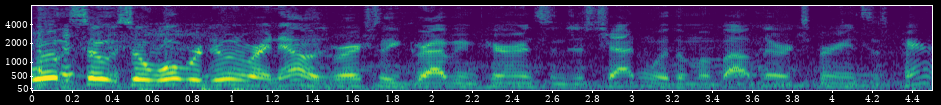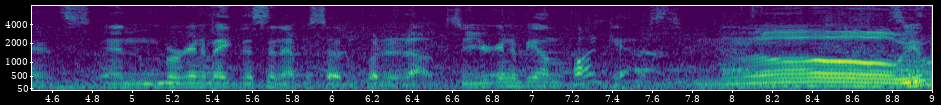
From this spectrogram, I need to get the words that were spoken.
Well, so, so what we're doing right now is we're actually grabbing parents and just chatting with them about their experience as parents, and we're going to make this an episode and put it up. So you're going to be on the podcast. Oh, So we look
